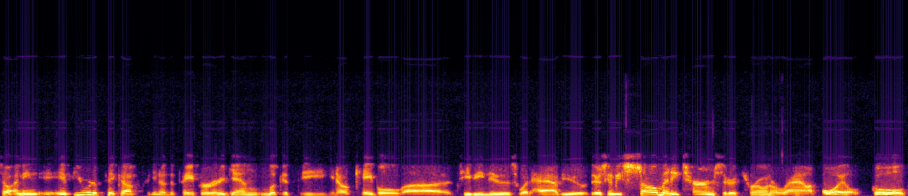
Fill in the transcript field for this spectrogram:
so I mean, if you were to pick up, you know, the paper and again look at the you know cable uh, TV news, what have you, there's going to be so many terms that are thrown around: oil, gold,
